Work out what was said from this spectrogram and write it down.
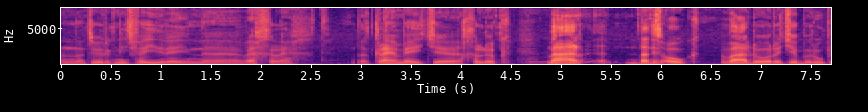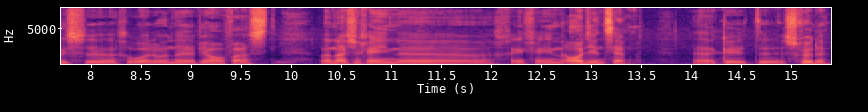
natuurlijk niet voor iedereen weggelegd dat klein beetje geluk. Maar eh, dat is ook waardoor het je beroep is uh, geworden, want dan heb je al vast. Want als je geen, uh, geen, geen audience hebt, kun je het schudden.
